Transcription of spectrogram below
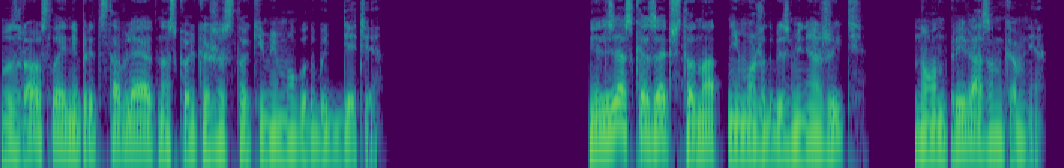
Взрослые не представляют, насколько жестокими могут быть дети. Нельзя сказать, что Нат не может без меня жить, но он привязан ко мне.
